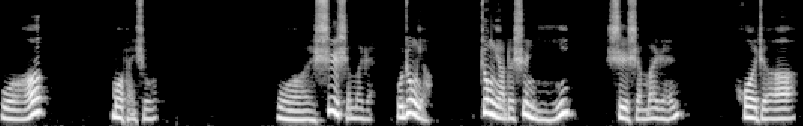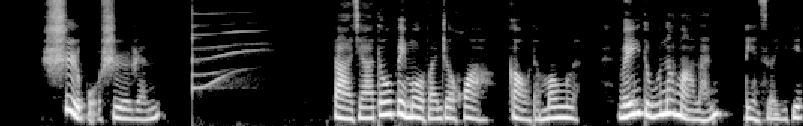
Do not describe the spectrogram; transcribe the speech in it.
我，莫凡说：“我是什么人不重要，重要的是你是什么人。”或者是不是人？大家都被莫凡这话搞得懵了，唯独那马兰脸色一变，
